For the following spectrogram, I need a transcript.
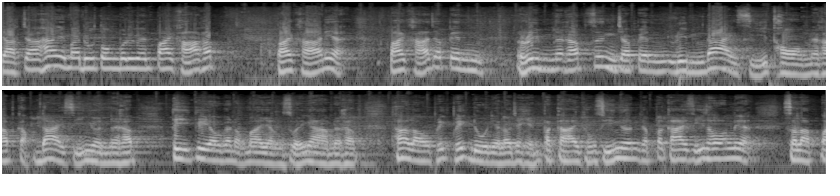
อยากจะให้มาดูตรงบริเวณปลายขาครับ ปลายขาเนี่ยปลายขาจะเป็น ริมนะครับซึ่งจะเป็นริมได้สีทองนะครับกับได้สีเงินนะครับ ตีเกลียวกันออกมาอย่างสวยงามนะครับ ถ้าเราพลิกๆดูเนี่ยเราจะเห็นประกายของสีเงินกับประกายสีทองเนี่ยสลับไป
